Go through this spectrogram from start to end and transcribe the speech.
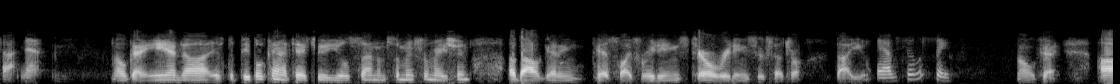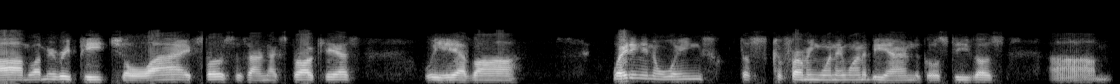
dot net. Okay, and uh, if the people contact you, you'll send them some information about getting past life readings, tarot readings, etc. About you. Absolutely. Okay. Um, let me repeat. July 1st is our next broadcast. We have uh, waiting in the wings, just confirming when they want to be on the Ghost Divas. Um,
